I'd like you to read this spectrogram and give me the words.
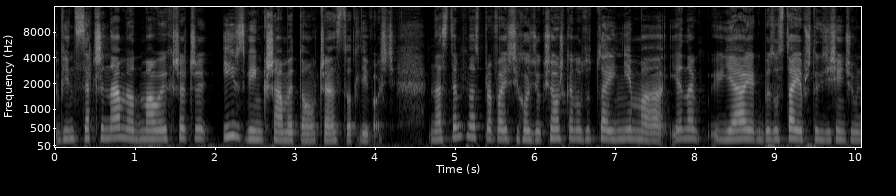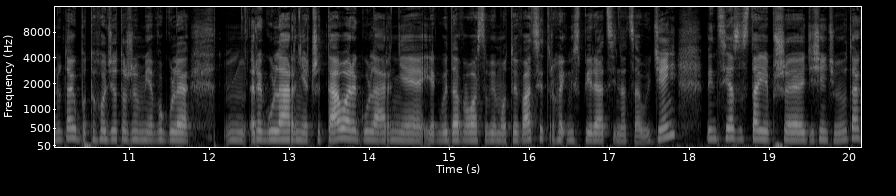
więc zaczynamy od małych rzeczy i zwiększamy tą częstotliwość. Następna sprawa, jeśli chodzi o książkę, no to tutaj nie ma, jednak ja jakby zostaję przy tych 10 minutach, bo to chodzi o to, żebym ja w ogóle mm, regularnie czytała, regularnie jakby dawała sobie motywację, trochę inspiracji na cały dzień, więc ja zostaję przy 10 minutach.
